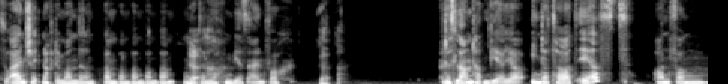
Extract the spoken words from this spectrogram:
so ein Schritt nach dem anderen und bam, bam, bam, bam, bam. Und Ja. dann machen wir es einfach. ja. Das Land haben wir ja in der Tat erst Anfang.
